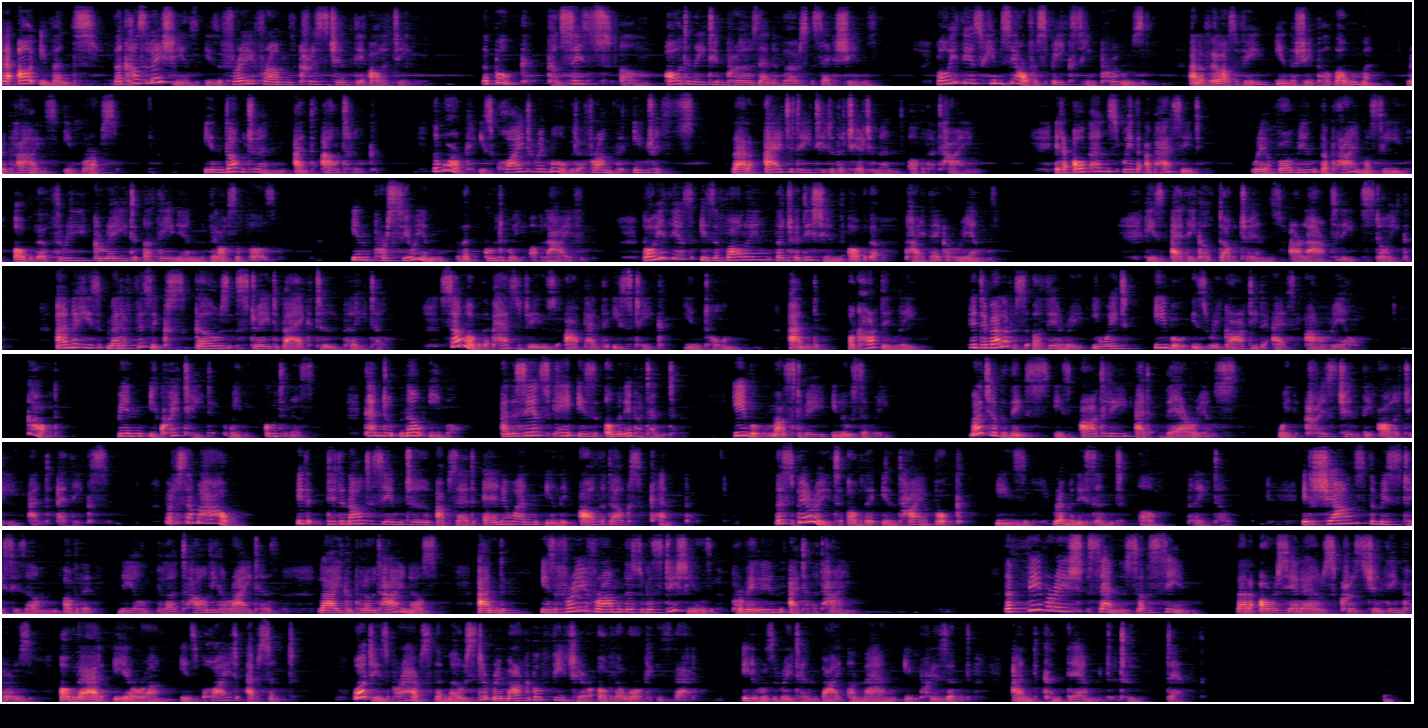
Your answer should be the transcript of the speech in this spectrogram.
At all events, The Consolations is free from Christian theology. The book consists of alternating prose and verse sections. Boethius himself speaks in prose, and philosophy in the shape of a woman replies in verse. In doctrine and outlook, the work is quite removed from the interests that agitated the churchmen of the time. It opens with a passage reaffirming the primacy of the three great Athenian philosophers in pursuing the good way of life. Boethius is following the tradition of the Pythagoreans. His ethical doctrines are largely Stoic, and his metaphysics goes straight back to Plato. Some of the passages are pantheistic in tone, and accordingly, he develops a theory in which evil is regarded as unreal. Being equated with goodness, can do no evil, and since he is omnipotent, evil must be illusory. Much of this is utterly at variance with Christian theology and ethics, but somehow it did not seem to upset anyone in the orthodox camp. The spirit of the entire book is reminiscent of Plato. It shuns the mysticism of the Neoplatonic writers like Plotinus and is free from the superstitions prevailing at the time. The feverish sense of sin that overshadows Christian thinkers of that era is quite absent. What is perhaps the most remarkable feature of the work is that it was written by a man imprisoned and condemned to.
